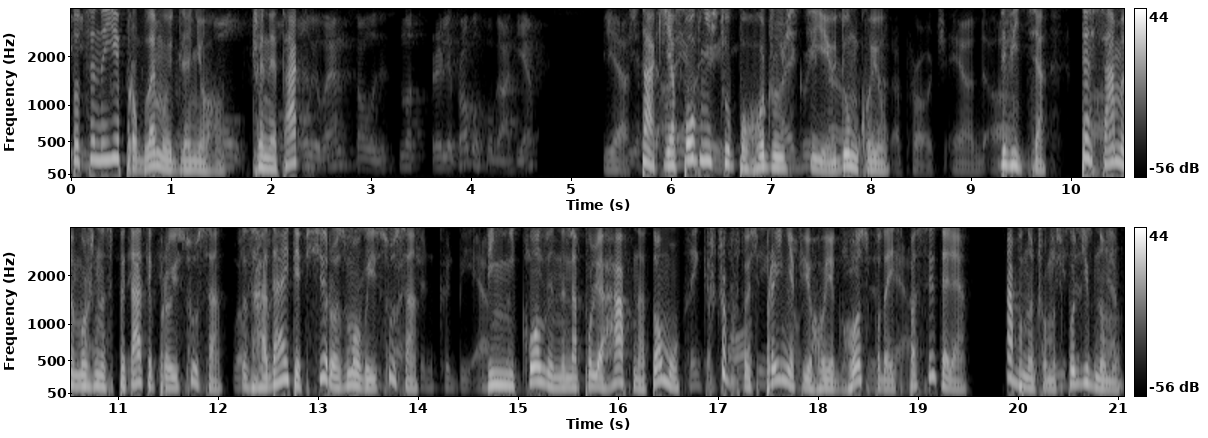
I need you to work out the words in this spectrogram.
то це не є проблемою для нього. Чи не так? Так, я повністю погоджуюсь з цією думкою. Дивіться, те саме можна спитати про Ісуса. Згадайте всі розмови Ісуса. Він ніколи не наполягав на тому, щоб хтось прийняв його як Господа і Спасителя або на чомусь подібному.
